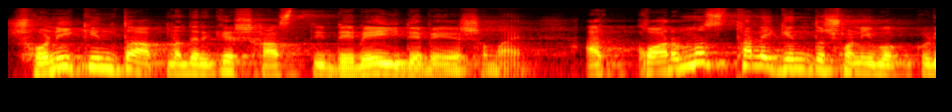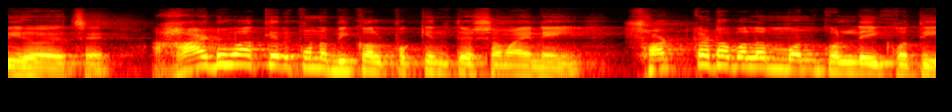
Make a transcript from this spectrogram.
শনি কিন্তু আপনাদেরকে শাস্তি দেবেই দেবে এ সময়। আর কর্মস্থানে কিন্তু শনি বক্রি হয়েছে। হার্ডওয়ার্কের কোনো বিকল্প কিন্তু এ সময় নেই। শর্টকাট অবলম্বন করলেই ক্ষতি,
